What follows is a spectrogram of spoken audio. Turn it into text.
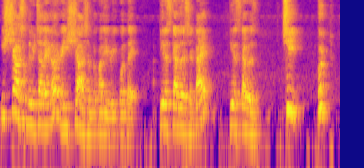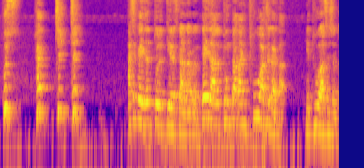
इश्य हा शब्द विचारला गेला बरं का इश्य हा शब्द खाली कोणता आहे? तिरस्कार दर्शक काय? तिरस्कार दर्शक. हुट फुस हट छिट छिट. असं काही जण तुला तिरस्कार दाखवतात काही झालं थुंकतात आणि थू असं करतात. हे थू असं शब्द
